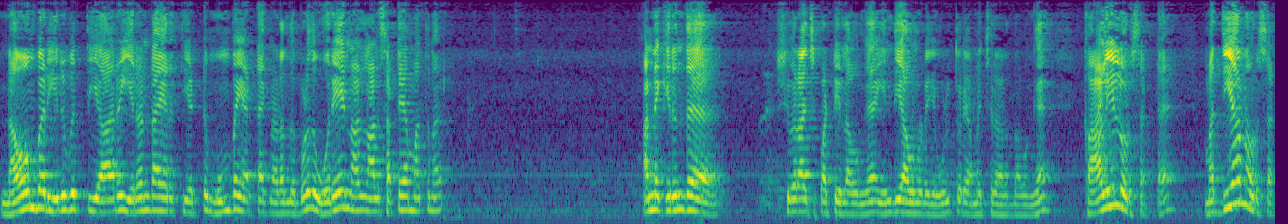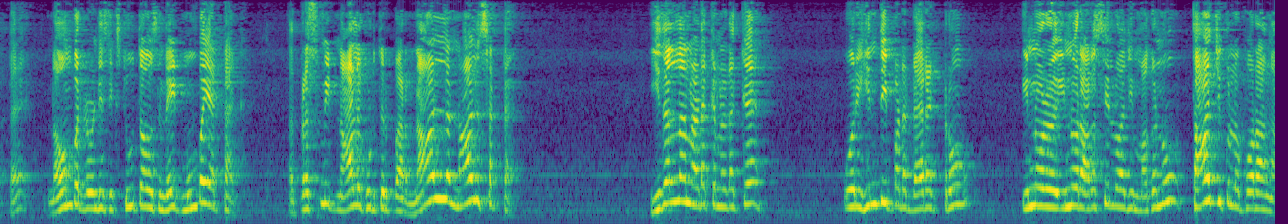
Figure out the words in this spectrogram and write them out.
நவம்பர் இருபத்தி ஆறு இரண்டாயிரத்தி எட்டு மும்பை அட்டாக் நடந்த பொழுது ஒரே நாள் நாலு சட்டையா மாத்தினார். அன்னைக்கு இருந்த சிவராஜ் பட்டேல் அவங்க இந்தியாவுடைய உள்துறை அமைச்சராக இருந்தவங்க காலையில் ஒரு சட்டை மத்தியானம் ஒரு சட்டை November twenty six two thousand eight Mumbai attack press meet நாலு கொடுத்திருப்பார். நாலுல நாலு சட்டை. இதெல்லாம் நடக்க நடக்க ஒரு ஹிந்தி பட டைரக்டரும் இன்னொரு இன்னொரு அரசியல்வாதி மகனும் தாஜுக்குள்ள போறாங்க.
